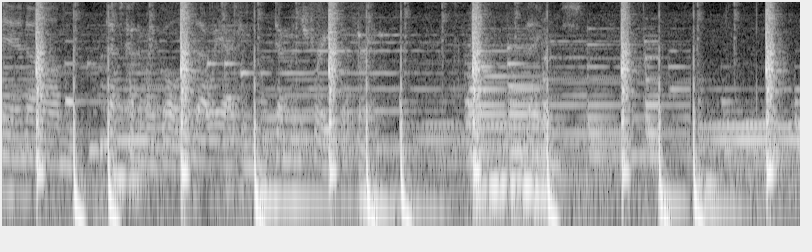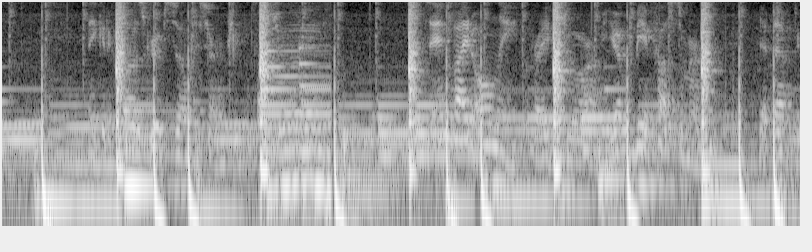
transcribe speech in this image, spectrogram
And um, that's kind of my goal, so that way I can demonstrate different things. Make it a closed group so only certain people can join. It's invite only for H2R. You have to be a customer. You have to have, to,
